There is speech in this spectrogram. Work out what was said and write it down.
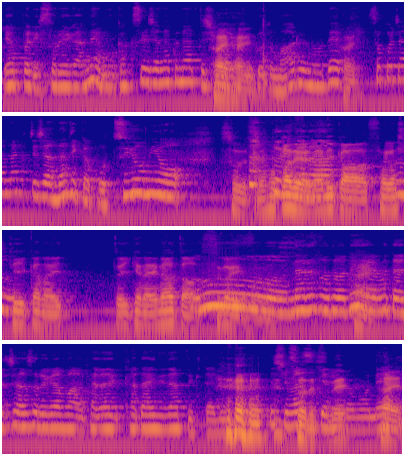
やっぱりそれがねもう学生じゃなくなってしまう、はいはいということもあるので、はいそこじゃなくてじゃあ何かこう強みをそうですね。他で何か探していかないといけないなとはすごい思いなるほどね、はい。またじゃあそれがまあ課題課題になってきたり しますすけれどもね。ね。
